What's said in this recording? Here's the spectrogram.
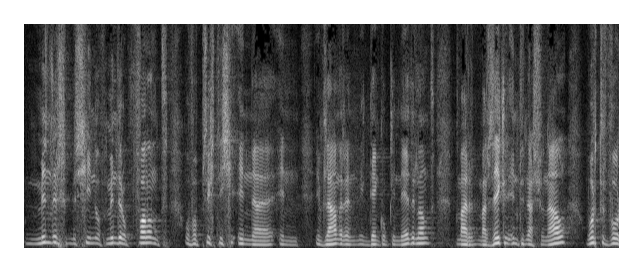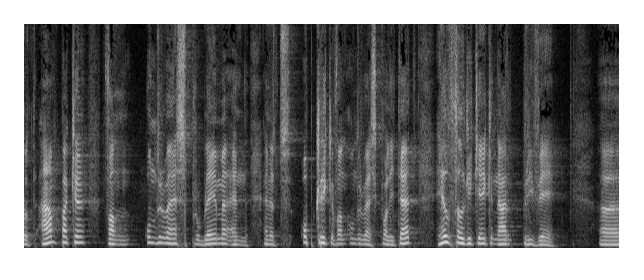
minder misschien of minder opvallend of opzichtig in, uh, in, in Vlaanderen en ik denk ook in Nederland, maar, maar zeker internationaal, wordt er voor het aanpakken van onderwijsproblemen en, en het opkrikken van onderwijskwaliteit heel veel gekeken naar privé. Uh,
